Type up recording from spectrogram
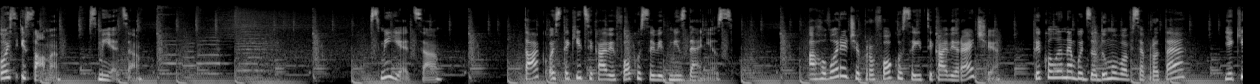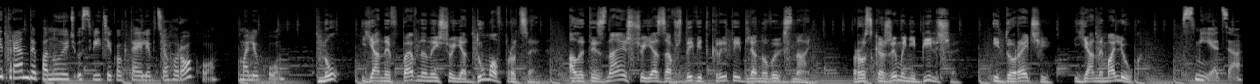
Ось і саме сміється. Сміється. Так, ось такі цікаві фокуси від міс Деніс. А говорячи про фокуси і цікаві речі, ти коли-небудь задумувався про те, які тренди панують у світі коктейлів цього року, малюку? Ну, я не впевнений, що я думав про це, але ти знаєш, що я завжди відкритий для нових знань. Розкажи мені більше. І до речі, я не малюк. Сміється.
